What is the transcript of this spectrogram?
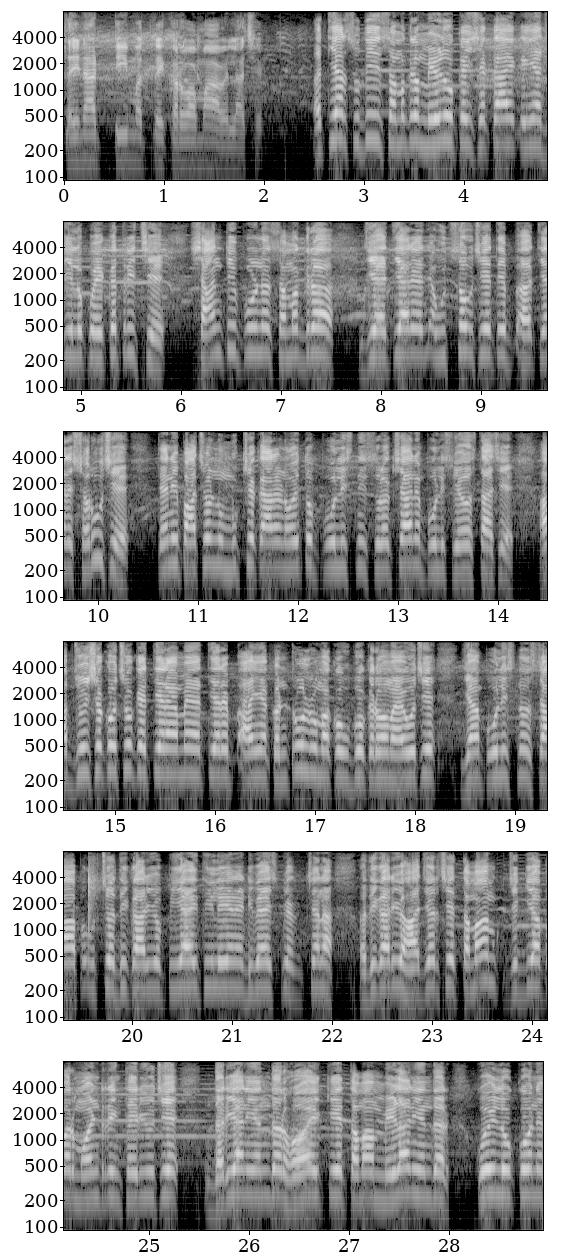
તૈનાત ટીમ અત્રે કરવામાં આવેલા છે. અત્યાર સુધી સમગ્ર મેળો કહી શકાય કે અહીંયા જે લોકો એકત્રિત છે શાંતિપૂર્ણ સમગ્ર જે અત્યારે ઉત્સવ છે તે અત્યારે શરૂ છે, તેની પાછળનું મુખ્ય કારણ હોય તો પોલીસની સુરક્ષા અને પોલીસ વ્યવસ્થા છે. આપ જોઈ શકો છો કે અત્યારે અમે અત્યારે અહીંયા કંટ્રોલ રૂમ આખો ઊભો કરવામાં આવ્યો છે, જ્યાં પોલીસનો સ્ટાફ, ઉચ્ચ અધિકારીઓ, પીઆઈથી લઈ અને ડીવાયએસપી કક્ષાના અધિકારીઓ હાજર છે. તમામ જગ્યા પર મોનિટરિંગ થઈ રહ્યું છે. દરિયાની અંદર હોય કે તમામ મેળાની અંદર કોઈ લોકોને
